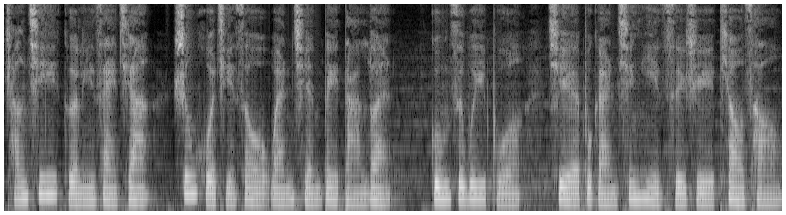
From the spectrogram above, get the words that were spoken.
长期隔离在家。生活节奏完全被打乱，工资微薄，却不敢轻易辞职跳槽，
